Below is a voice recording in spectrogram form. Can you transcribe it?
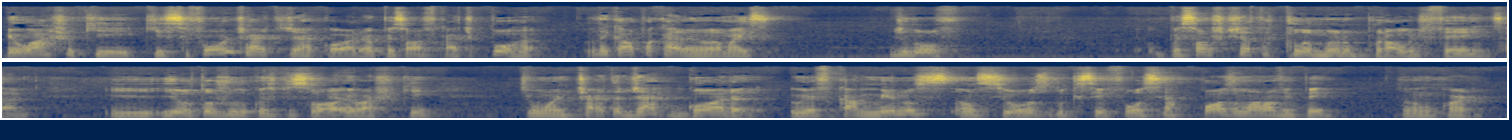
eu acho que, que se for Uncharted agora, o pessoal vai ficar tipo, porra, legal pra caramba, mas, de novo, o pessoal acho que já tá clamando por algo diferente, sabe? E, e eu tô junto com esse pessoal. Eu acho que, que um Uncharted de agora eu ia ficar menos ansioso do que se fosse após uma 9P. Você não concorda?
